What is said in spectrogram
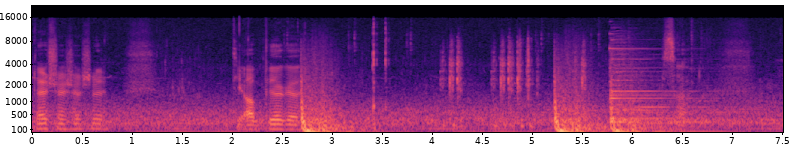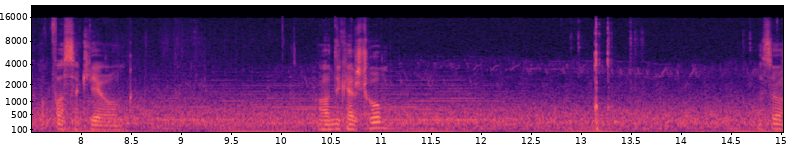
Schnell, schnell, schnell, schnell. Die armen Bürger. So. Abwasserklärung. Haben die keinen Strom? Achso.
